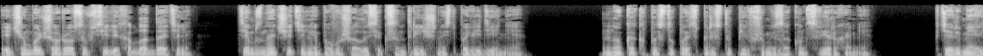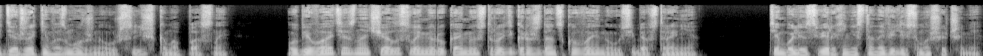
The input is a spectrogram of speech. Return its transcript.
И чем больше рос в силе их обладатель, тем значительнее повышалась эксцентричность поведения. Но как поступать с приступившими закон сверхами? В тюрьме их держать невозможно, уж слишком опасны. Убивать означало своими руками устроить гражданскую войну у себя в стране. Тем более сверхи не становились сумасшедшими.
